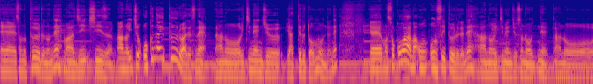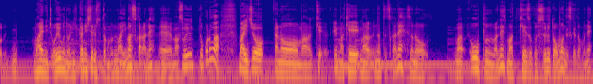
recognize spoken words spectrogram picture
えー、そのプールのね、まあ、シーズン、あの一応屋内プールはですね、あの一年中やってると思うんでね、えーまあ、そこはまあ温水プールでね、あの一年中そのね、あの毎日泳ぐのを日課にしてる人とかも、まあ、いますからね、えー、まあ、そういうところは、まあ、一応、あのー、まあ、けまあ、けまあ、なんていうんですかね、その、まあ、オープンはね、まあ、継続すると思うんですけどもね、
